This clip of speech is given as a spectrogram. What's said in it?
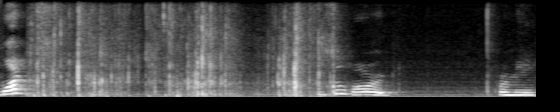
What? It's so hard for me.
